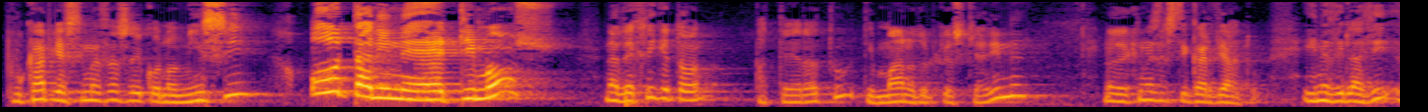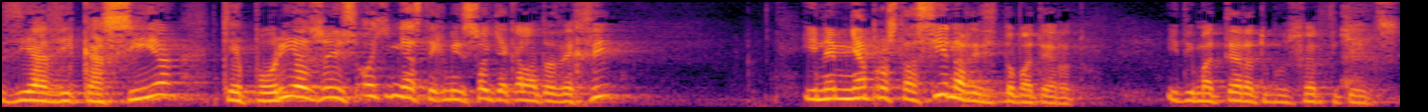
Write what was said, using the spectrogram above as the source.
που κάποια στιγμή θα σε οικονομήσει όταν είναι έτοιμος να δεχθεί και τον πατέρα του, τη μάνα του ποιος και αν είναι, να δεχθεί μέσα στην καρδιά του. Είναι δηλαδή διαδικασία και πορεία ζωής, όχι μια στιγμή και καλά να το δεχθεί, είναι μια προστασία να ρίχνει τον πατέρα του ή τη ματέρα του που φέρθηκε έτσι.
